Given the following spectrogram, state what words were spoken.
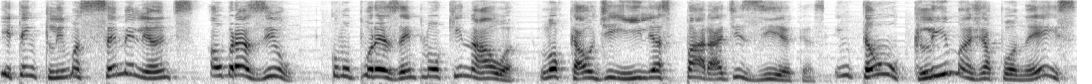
e tem climas semelhantes ao Brasil. Como por exemplo Okinawa, local de ilhas paradisíacas. Então o clima japonês,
